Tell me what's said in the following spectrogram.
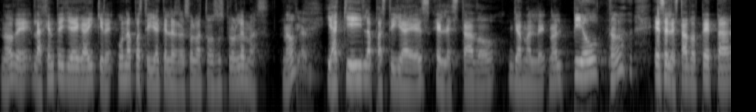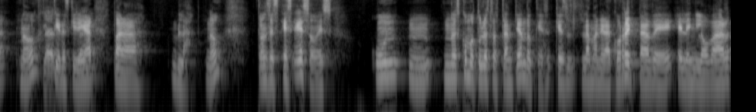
¿no? De la gente llega y quiere una pastilla que le resuelva todos sus problemas, ¿no? Y aquí la pastilla es el estado, llámale, ¿no? El pill, ¿no? Es el estado teta, ¿no? Tienes que llegar para bla, ¿no? Entonces es eso, es un, mm, no es como tú lo estás planteando, que, que, es la manera correcta de el englobar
